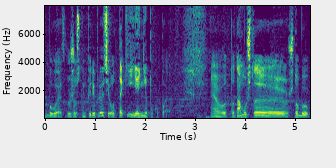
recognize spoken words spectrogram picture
бывают в жестком переплете, вот такие я не покупаю. Вот, потому что, чтобы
